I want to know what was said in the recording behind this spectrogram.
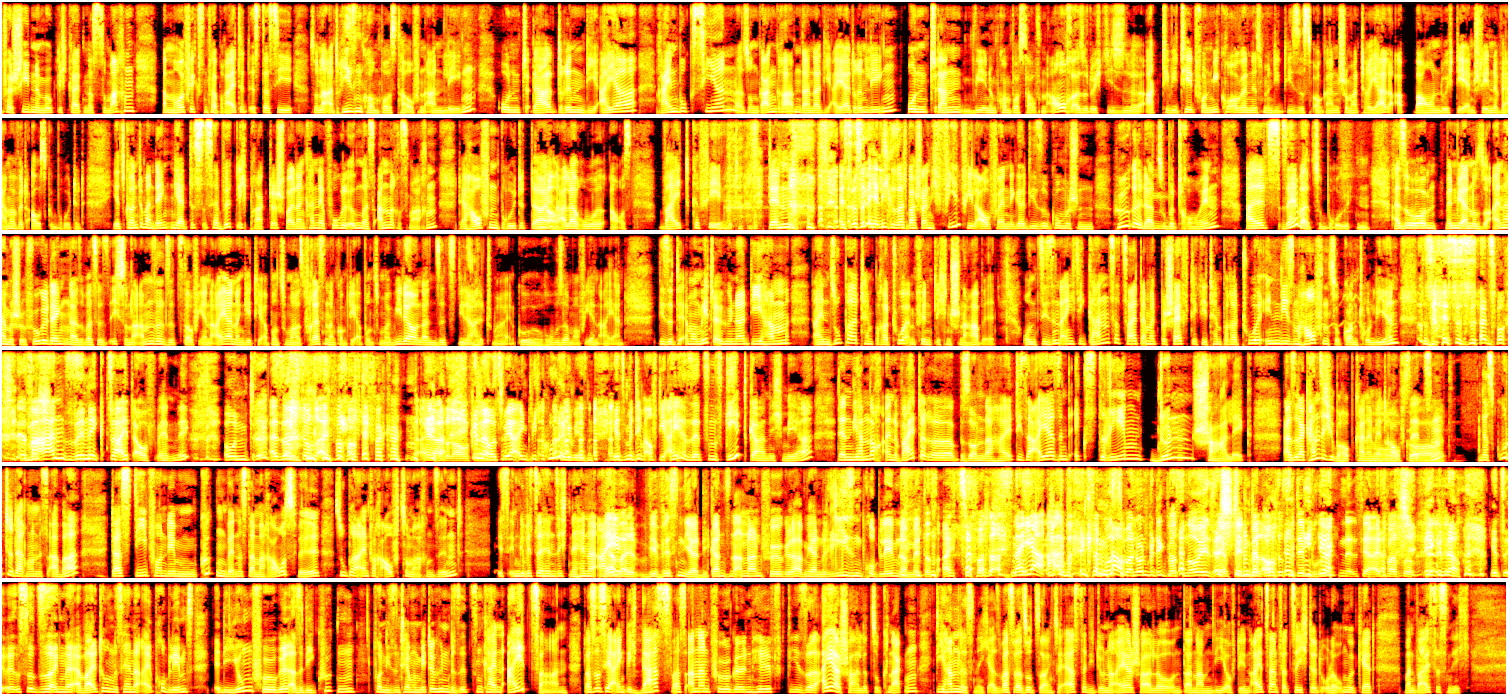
Techniken, verschiedene Möglichkeiten, das zu machen. Am häufigsten verbreitet ist, dass sie so eine Art Riesenkomposthaufen anlegen und da drin die Eier reinbuxieren, also einen Ganggraben, dann da die Eier drin legen und dann wie in einem Komposthaufen auch, also durch diese Aktivität von Mikroorganismen, die dieses organische Material abbauen, durch die entstehende Wärme wird ausgebrütet. Jetzt könnte man denken, ja, das ist ja wirklich praktisch, weil dann kann der Vogel irgendwas anderes machen. Der Haufen brütet da genau. in aller Ruhe aus. Weit gefehlt. Denn es ist ehrlich ehrlich gesagt wahrscheinlich viel, viel aufwendiger, diese komischen Hügel da mhm. zu betreuen, als selber zu brüten. Also, wenn wir an unsere einheimische Vögel denken, also was weiß ich, so eine Amsel sitzt da auf ihren Eiern, dann geht die ab und zu mal was fressen, dann kommt die ab und zu mal wieder und dann sitzt die da halt mal geruhsam auf ihren Eiern. Diese Thermometerhühner, die haben einen super temperaturempfindlichen Schnabel. Und sie sind eigentlich die ganze Zeit damit beschäftigt, die Temperatur in diesem Haufen zu kontrollieren. Das heißt, es ist also wahnsinnig zeitaufwendig. Und also ich doch einfach auf die verkackten Eier ja, drauf. Genau, es wäre eigentlich cooler gewesen. Jetzt mit dem auf die Eier setzen, es geht gar nicht mehr, denn die haben noch eine weitere Besonderheit. Diese Eier sind extrem dünnschalig. Also da kann sich überhaupt keiner mehr oh draufsetzen. Gott. Das Gute daran ist aber, dass die von dem Küken, wenn es da mal raus will, super einfach aufzumachen sind ist in gewisser Hinsicht eine Henne-Ei. Ja, weil wir wissen ja, die ganzen anderen Vögel haben ja ein Riesenproblem damit, das Ei zu verlassen. naja, aber genau. da musste man unbedingt was Neues das erfinden, weil auch das mit dem Brüten ja. ist ja einfach so. genau. Jetzt ist sozusagen eine Erweiterung des Henne-Ei-Problems. Die jungen Vögel, also die Küken von diesen Thermometerhühnen besitzen keinen Eizahn. Das ist ja eigentlich mhm. das, was anderen Vögeln hilft, diese Eierschale zu knacken. Die haben das nicht. Also was war sozusagen zuerst da die dünne Eierschale und dann haben die auf den Eizahn verzichtet oder umgekehrt. Man weiß es nicht.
